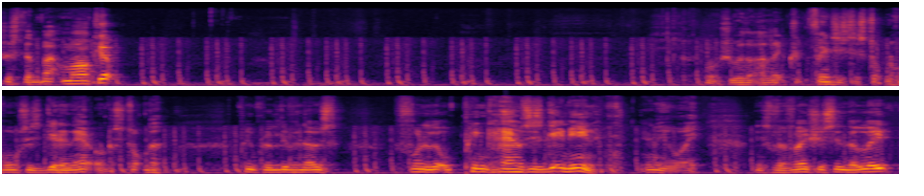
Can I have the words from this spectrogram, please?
just the back marker. Sure whether electric fences to stop the horses getting out or to stop the people who live in those funny little pink houses getting in. Anyway, he's Vivacious in the lead.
